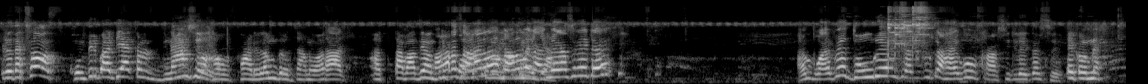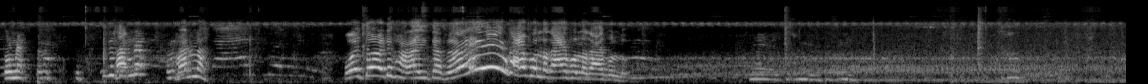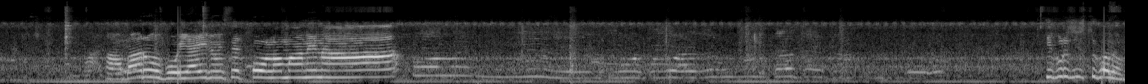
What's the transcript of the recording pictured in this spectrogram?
দেখছ খুন্তির বাদি একটা নাচ ফাড়লাম তো জানোয়ার আটটা বাজে আমি ভয় পেয়ে দৌড়ে একটু হাই গো কাশি লাইতেছে এই কম না। ওই তো এটি ভাড়া দিতেছে। এই গায়ে বলল গায়ে বলল গায়ে বলল আবারও বইয়াই রয়েছে কলম মানে না। কি করেছিস তুই কলম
